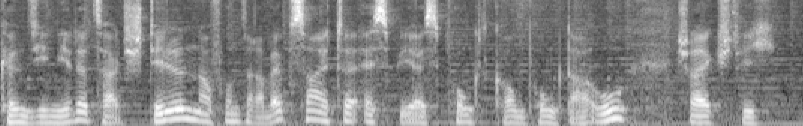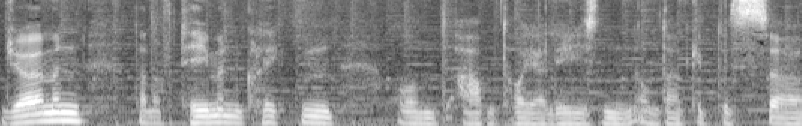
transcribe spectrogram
können Sie ihn jederzeit stillen auf unserer Webseite sbs.com.au-german, dann auf Themen klicken und Abenteuer lesen. Und dann gibt es äh,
